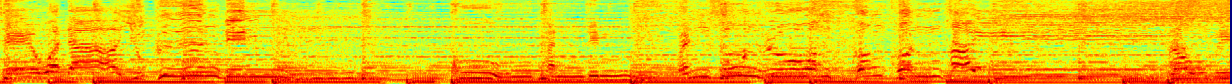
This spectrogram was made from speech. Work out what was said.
เทวดาอยู่พื้นดิน แผ่นดิน เป็นศูนย์รวมของคนไทย เรามี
